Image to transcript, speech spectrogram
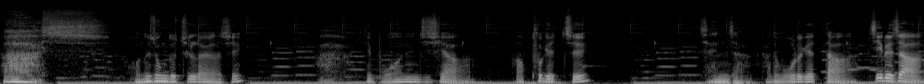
아, 씨. 어느 정도 찔러야 하지? 아, 이게 뭐 하는 짓이야. 아프겠지? 젠장, 나도 모르겠다. 찌르자.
